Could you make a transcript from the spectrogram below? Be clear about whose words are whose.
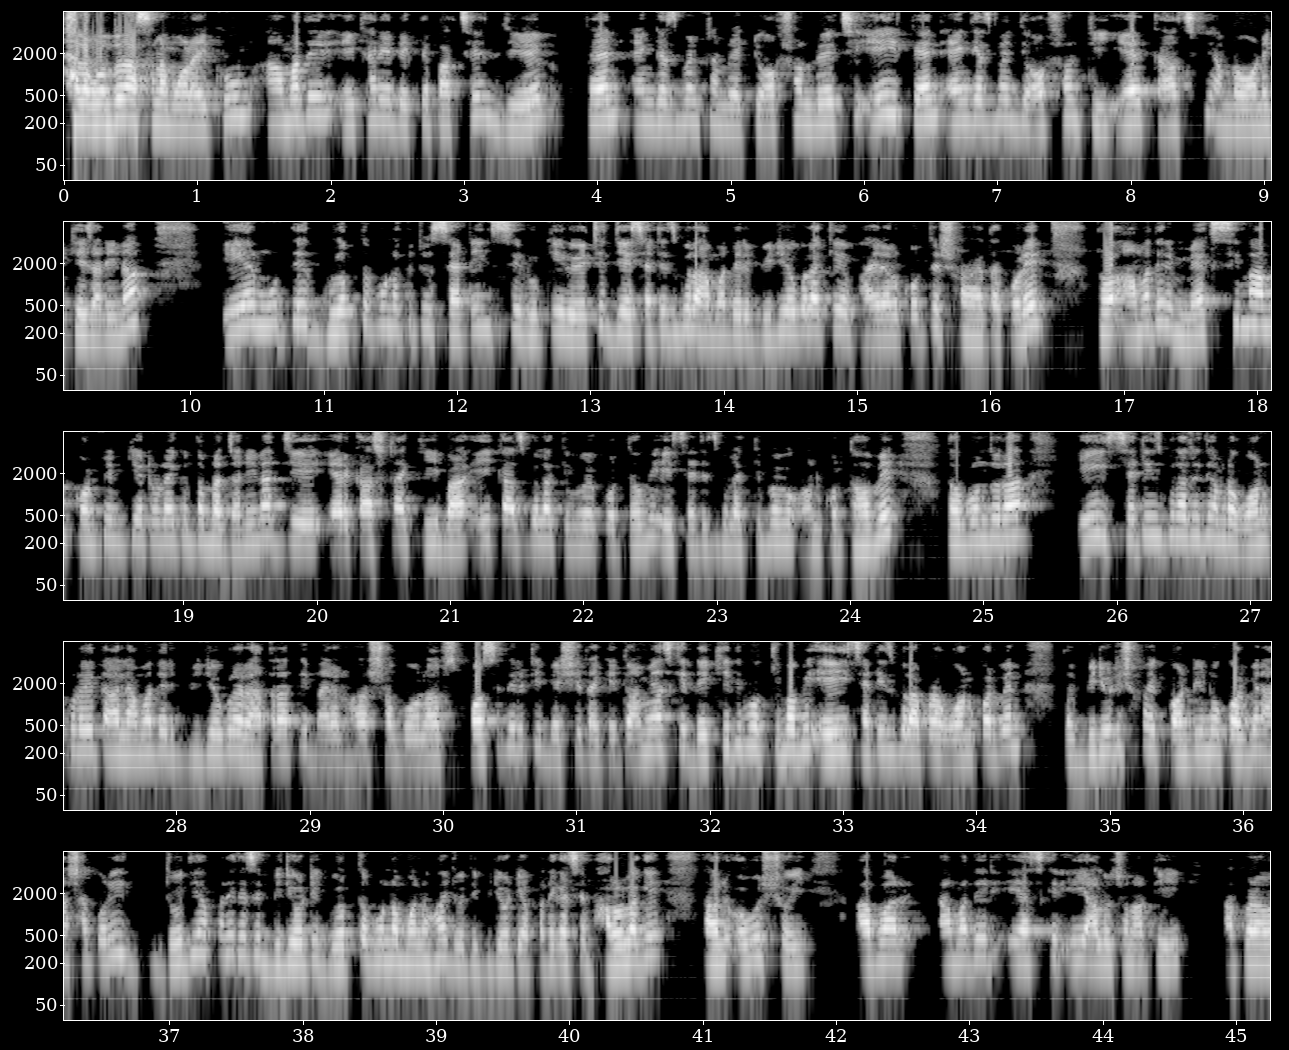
Speaker 1: Hello বন্ধুরা, আসসালামু আলাইকুম। আমাদের এখানে দেখতে পাচ্ছেন যে ফ্যান এঙ্গেজমেন্ট নামে একটি অপশন রয়েছে। এই ফ্যান এঙ্গেজমেন্ট যে অপশনটি এর কাজ কি আমরা অনেকেই জানি না। এর মধ্যে গুরুত্বপূর্ণ কিছু সেটিংস লুকিয়ে রয়েছে। যে সেটিংসগুলো আমাদের ভিডিওগুলোকে ভাইরাল করতে সহায়তা করে। তো আমাদের ম্যাক্সিমাম কন্টেন্ট ক্রিয়েটররা কিন্তু আমরা জানি না যে এর কাজটা কি বা এই কাজগুলো কীভাবে করতে হবে, এই সেটিংসগুলো কীভাবে অন করতে হবে। তো বন্ধুরা এই সেটিংসগুলা যদি আমরা অন করে দিই, তাহলে আমাদের ভিডিওগুলো রাতারাতি ভাইরাল হওয়ার সম্ভাবনা পসিবিলিটি বেশি থাকে। তো আমি আজকে দেখিয়ে দিব কীভাবে এই সেটিংসগুলো আপনারা অন করবেন। তো ভিডিওটি সবাই কন্টিনিউ করবেন, আশা করি যদি আপনাদের কাছে ভিডিওটি গুরুত্বপূর্ণ মনে হয়, যদি ভিডিওটি আপনাদের কাছে ভালো লাগে, তাহলে অবশ্যই আবার আমাদের আজকের এই আলোচনাটি আপনারা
